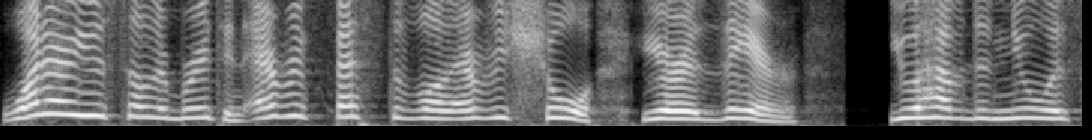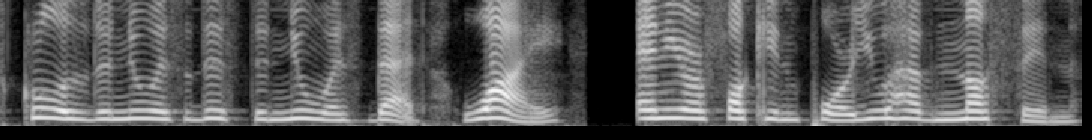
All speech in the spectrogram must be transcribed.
What are you celebrating? Every festival, every show, you're there. You have the newest clothes, the newest this, the newest that. Why? And you're fucking poor. You have nothing.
